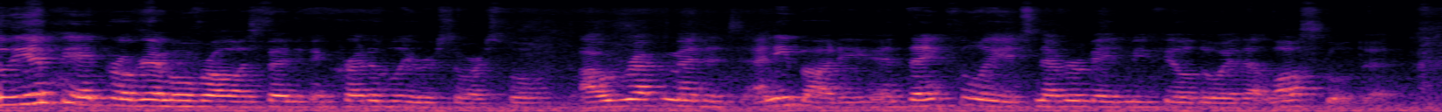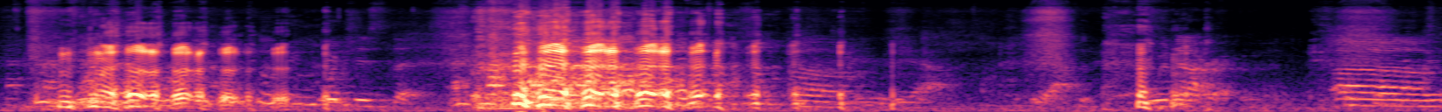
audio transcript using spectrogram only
So the MPA program overall has been incredibly resourceful. I would recommend it to anybody, and thankfully it's never made me feel the way that law school did, which is this. um, yeah, yeah, would not recommend. Um,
